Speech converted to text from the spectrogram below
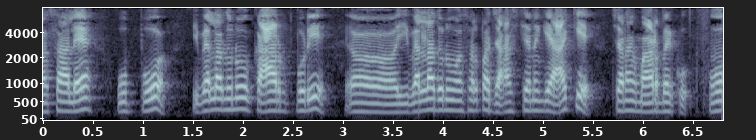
ಮಸಾಲೆ ಉಪ್ಪು ಇವೆಲ್ಲದೂ ಖಾರದ ಪುಡಿ ಒಂದು ಸ್ವಲ್ಪ ಜಾಸ್ತಿ ಅನ್ನಂಗೆ ಹಾಕಿ ಚೆನ್ನಾಗಿ ಮಾಡಬೇಕು. ಹ್ಞೂ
